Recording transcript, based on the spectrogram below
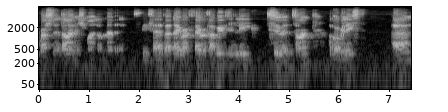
Rushden and Diamonds, you might not remember them to be fair, but they were they were a club. We was in League Two at the time. I got released, um,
